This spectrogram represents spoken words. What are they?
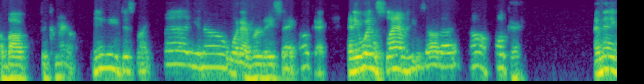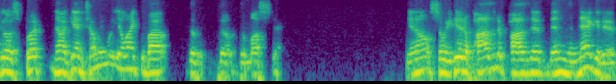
about the Camaro? Maybe you just like, well, you know, whatever they say. Okay. And he wouldn't slam it. He goes, oh, that, oh, okay. And then he goes, but now again, tell me what you liked about the, the, the Mustang. You know, so he did a positive, positive, then the negative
